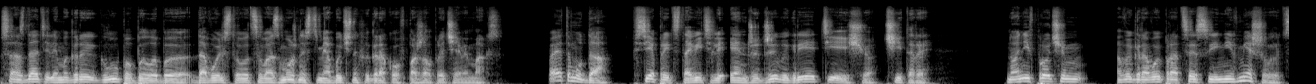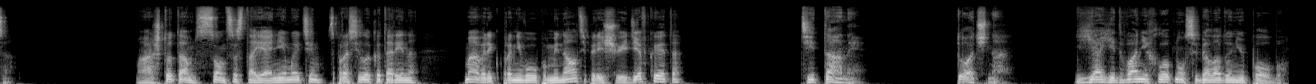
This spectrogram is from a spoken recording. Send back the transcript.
Создателям игры глупо было бы довольствоваться возможностями обычных игроков, пожал плечами Макс. Поэтому да, все представители NGG в игре те еще читеры. Но они, впрочем, в игровой процесс и не вмешиваются. «А что там с солнцестоянием этим?» – спросила Катарина. «Маврик про него упоминал, теперь еще и девка эта». «Титаны!» «Точно!» Я едва не хлопнул себя ладонью по лбу.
